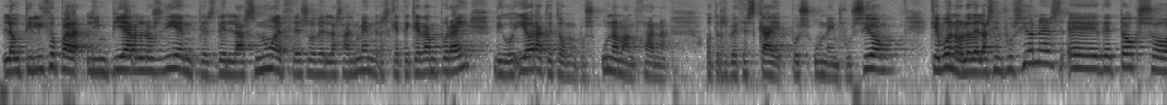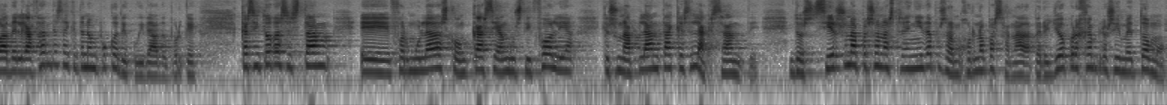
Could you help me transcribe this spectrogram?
la utilizo para limpiar los dientes de las nueces o de las almendras que te quedan por ahí. Digo, ¿y ahora qué tomo? Pues una manzana. Otras veces cae pues una infusión. Que bueno, lo de las infusiones eh, detox o adelgazantes hay que tener un poco de cuidado, porque casi todas están eh, formuladas con Cassia angustifolia, que es una planta que es laxante. Entonces, si eres una persona estreñida, pues a lo mejor no pasa nada, pero yo, por ejemplo, si me tomo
